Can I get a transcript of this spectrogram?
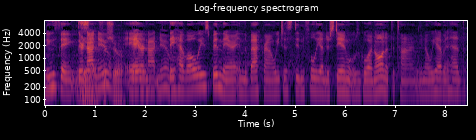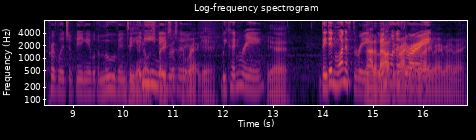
new things. they're Yeah, not for new sure. they are not new They have always been there in the background. We just didn't fully understand what was going on at the time. You know, we haven't had the privilege of being able to move into be in any those spaces. neighborhood. Correct. Yeah. we couldn't read Yeah. they didn't want us to read Not didn't allowed want to. us Right, to right, write right, right, right, right.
